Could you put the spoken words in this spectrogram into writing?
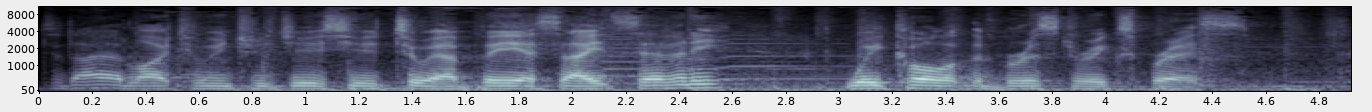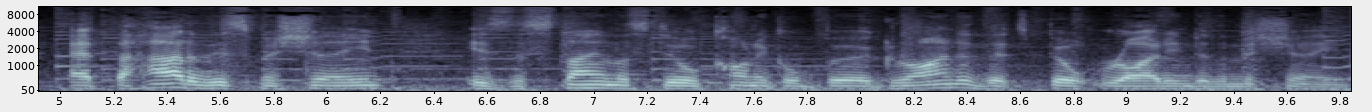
Today I'd like to introduce you to our BES870. We call it the Barista Express. At the heart of this machine is the stainless steel conical burr grinder that's built right into the machine.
